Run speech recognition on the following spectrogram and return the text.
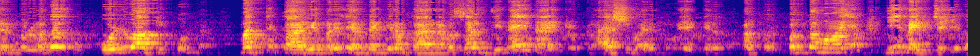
എന്നുള്ളത് ഒഴിവാക്കിക്കൊണ്ട് മറ്റ് കാര്യങ്ങളിൽ എന്തെങ്കിലും കാരണവശാൽ ജിനൈൻ ആയിട്ട് ക്ലാഷ് വരുന്നു എങ്കിൽ നിങ്ങൾ നിർബന്ധമായും ഇമെയിൽ ചെയ്യുക.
